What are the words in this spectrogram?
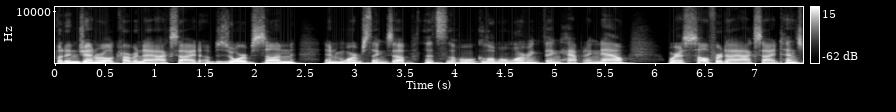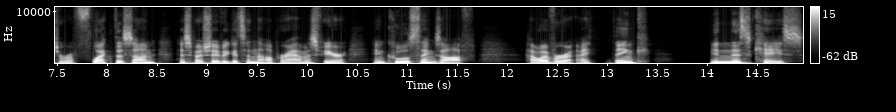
But in general, carbon dioxide absorbs sun and warms things up. That's the whole global warming thing happening now whereas sulfur dioxide tends to reflect the sun, especially if it gets in the upper atmosphere and cools things off. However, I think in this case,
